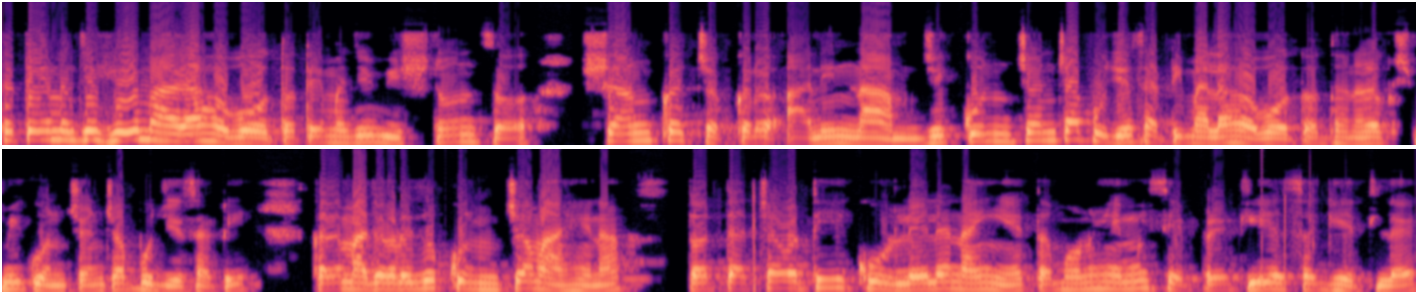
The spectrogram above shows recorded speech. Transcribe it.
तर ते म्हणजे हे मला हवं होतं. ते म्हणजे विष्णूंचं शंख चक्र आणि नाम जे कुंचनच्या पूजेसाठी मला हवं होतं. धनलक्ष्मी कुंचनच्या पूजेसाठी. कारण माझ्याकडे जो कुंचम आहे ना तर त्याच्यावरती हे कुरलेलं नाहीये. तर म्हणून हे मी सेपरेटली असं घेतलंय.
